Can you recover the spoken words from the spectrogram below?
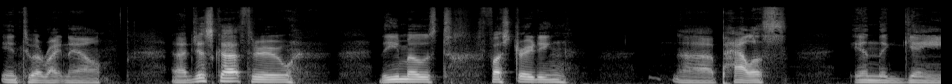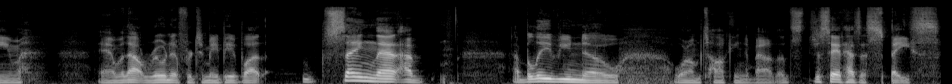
into it right now. And I just got through the most frustrating uh, palace in the game. And without ruining it for too many people, I, saying that, I, I believe you know what I'm talking about. Let's just say it has a space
